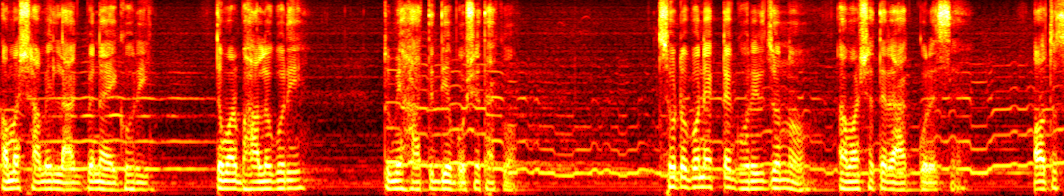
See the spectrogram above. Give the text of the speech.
আমার স্বামীর লাগবে না এই ঘড়ি। তোমার ভালো ঘড়ি তুমি হাতে দিয়ে বসে থাকো। ছোট বোন একটা ঘড়ির জন্য আমার সাথে রাগ করেছে। অথচ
